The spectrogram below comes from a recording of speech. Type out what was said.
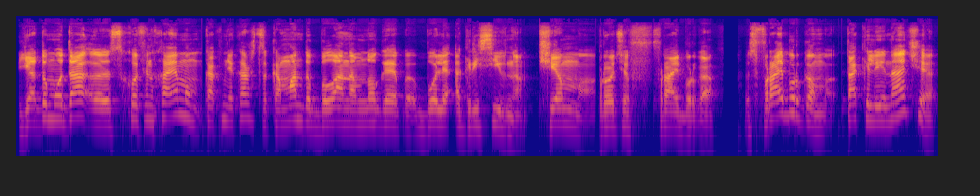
Я думаю, да, э, с Хофенхаймом, как мне кажется, команда была намного более агрессивна, чем против Фрайбурга. С Фрайбургом, так или иначе,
